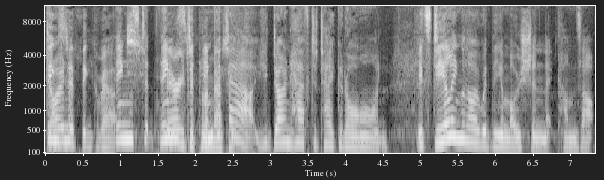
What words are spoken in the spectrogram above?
Things to think about. Things to things Very to diplomatic. think about. You don't have to take it on. It's dealing though with the emotion that comes up,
